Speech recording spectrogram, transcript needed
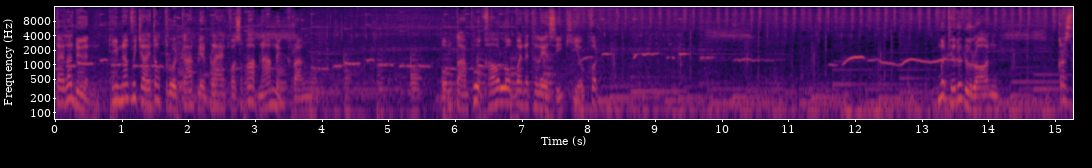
แต่ละเดือนทีมนักวิจัยต้องตรวจการเปลี่ยนแปลงของสภาพน้ำหนึ่งครั้ง ผมตามพวกเขาลงไปในทะเลสีเขียวข้นเมื่อถึงฤดูร้อน กระแส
